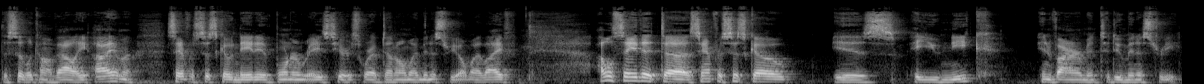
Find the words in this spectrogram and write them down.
the Silicon Valley. I am a San Francisco native, born and raised here. It's where I've done all my ministry all my life. I will say that uh, San Francisco is a unique environment to do ministry.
